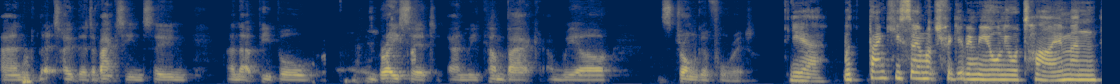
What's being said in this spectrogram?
And let's hope there's a vaccine soon and that people embrace it and we come back and we are stronger for it. Yeah. Well, thank you so much for giving me all your time. And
